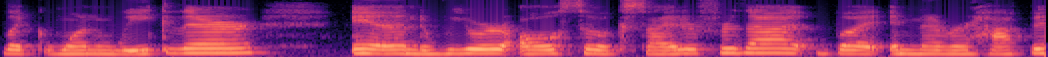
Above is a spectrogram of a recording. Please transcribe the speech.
like one week there. And we were all so excited for that, but it never happened.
